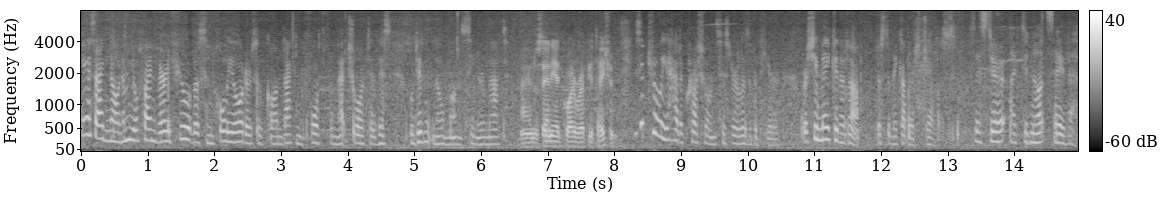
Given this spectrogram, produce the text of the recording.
yes, I'd known him. You'll find very few of us in holy orders who've gone back and forth from that shore to this who didn't know Monsignor Matt. I understand he had quite a reputation. Is it true you had a crush on Sister Elizabeth here? Or is she making it up just to make others jealous? Sister, I did not say that.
